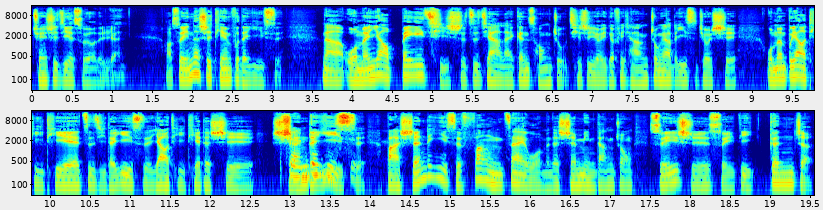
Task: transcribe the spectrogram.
全世界所有的人。啊，所以那是天父的意思。那我们要背起十字架来跟从主，其实有一个非常重要的意思，就是我们不要体贴自己的意思，要体贴的是神的意思，把神的意思放在我们的生命当中，随时随地跟着。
